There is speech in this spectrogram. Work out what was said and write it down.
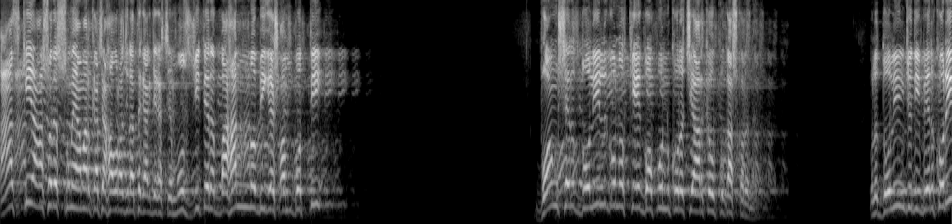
আজকে আসরের সময় আমার কাছে হাওড়া জেলা থেকে এক জায়গা আছে মসজিদের বাহান্ন বিঘে সম্পত্তি। বংশের দলিলগুলো কে গোপন করেছে আর কেউ প্রকাশ করে না। বলে দলিল যদি বের করি,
